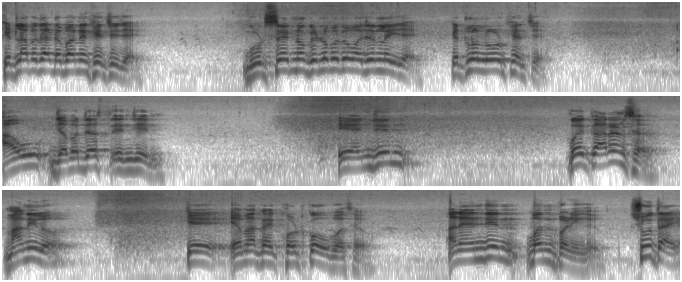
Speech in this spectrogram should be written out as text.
કેટલા બધા ડબ્બાને ખેંચી જાય? ગુડ્સ ટ્રેનનો કેટલો બધો વજન લઈ જાય? કેટલો લોડ ખેંચે? આવું જબરજસ્ત એન્જિન. એ એન્જિન કોઈ કારણસર, માની લો કે એમાં કંઈ ખોટકો ઊભો થયો અને એન્જિન બંધ પડી ગયું. શું થાય?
